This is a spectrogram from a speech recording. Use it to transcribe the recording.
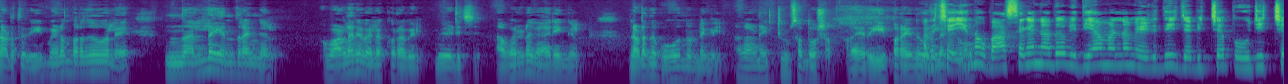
നടത്തുകയും മേഡം പറഞ്ഞതുപോലെ നല്ല യന്ത്രങ്ങൾ വളരെ വിലക്കുറവിൽ മേടിച്ച് അവരുടെ കാര്യങ്ങൾ നടന്നു പോകുന്നുണ്ടെങ്കിൽ അതാണ് ഏറ്റവും സന്തോഷം. അതായത് ഈ പറയുന്ന ചെയ്യുന്ന ഉപാസകൻ അത് വിദ്യാമണ്ണം എഴുതി ജപിച്ച് പൂജിച്ച്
